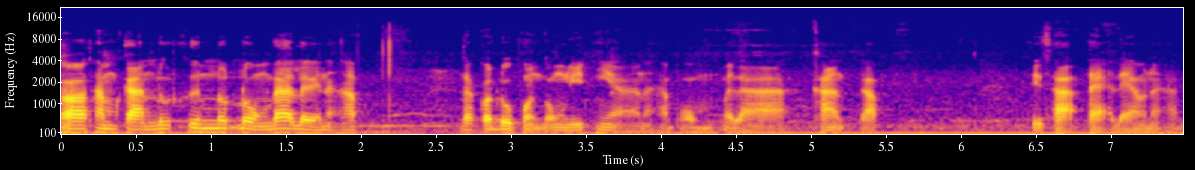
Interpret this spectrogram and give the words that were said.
ก็ทำการรูดขึ้นลดลงได้เลยนะครับ แล้วก็ดูผลตรงลิทเฮียนะครับ ผมเวลาคานจับศีรษะแตะแล้วนะครับ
